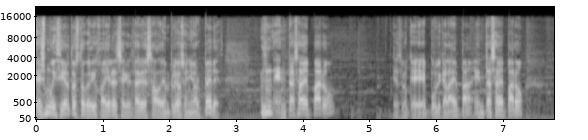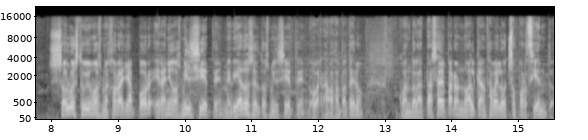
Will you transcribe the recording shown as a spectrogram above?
Es muy cierto esto que dijo ayer el secretario de Estado de Empleo, señor Pérez. En tasa de paro, que es lo que publica la EPA, en tasa de paro solo estuvimos mejor allá por el año 2007, mediados del 2007, gobernaba Zapatero, cuando la tasa de paro no alcanzaba el 8%.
